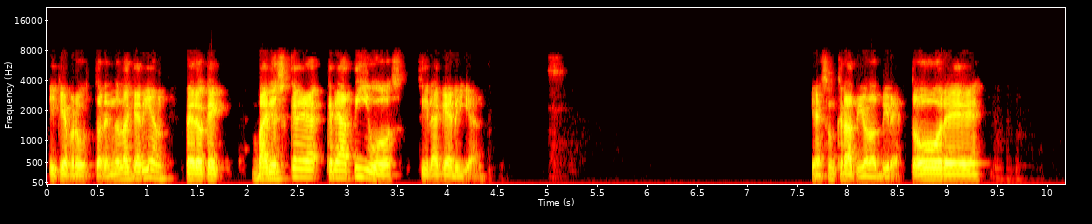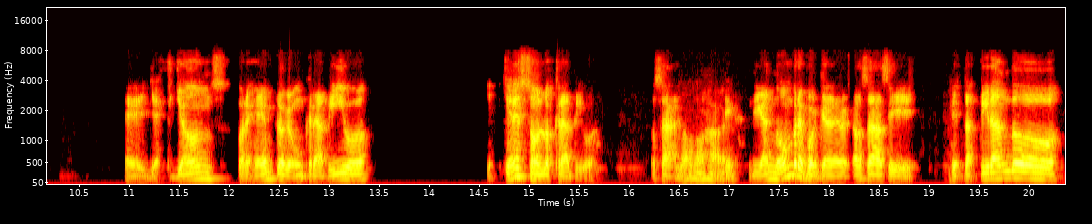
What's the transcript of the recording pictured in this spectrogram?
y que productores no la querían, pero que varios crea- creativos sí la querían. ¿Quiénes son creativos? Los directores, eh, Jeff Jones, por ejemplo, que es un creativo. ¿Quiénes son los creativos? O sea, vamos a ver. digan nombre, porque, o sea, si, si estás tirando,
